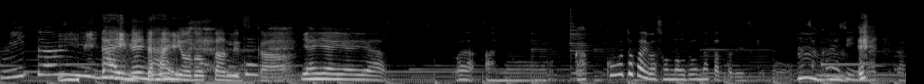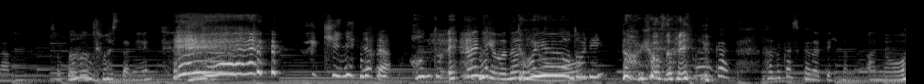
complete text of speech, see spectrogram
見たい。見たい見たい。何何踊ったんですか？やいやいやいや。はあの学校とかではそんな踊んなかったですけど、うんうん。社会人になってからちょっと踊ってましたね。気になる。本当？え何を何を？などういう踊り？どういう踊り？なんか恥ずかしくなってきたな。あの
